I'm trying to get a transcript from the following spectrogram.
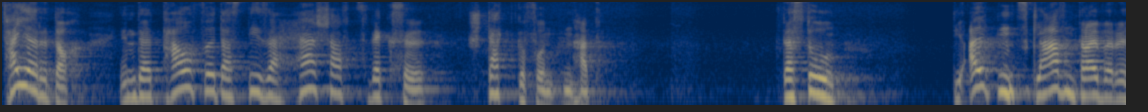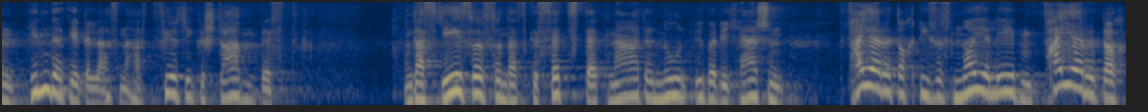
Feiere doch in der Taufe, dass dieser Herrschaftswechsel stattgefunden hat. Dass du die alten Sklaventreiberin hinter dir gelassen hast, für sie gestorben bist. Und dass Jesus und das Gesetz der Gnade nun über dich herrschen. Feiere doch dieses neue Leben, feiere doch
